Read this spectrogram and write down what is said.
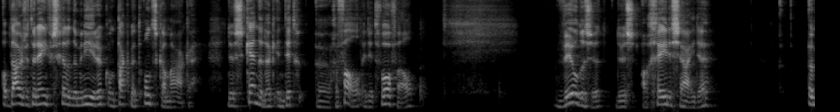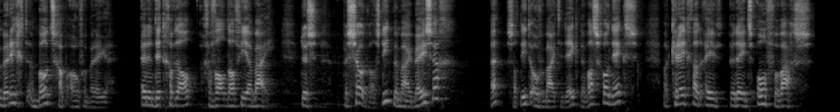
op duizend en één verschillende manieren contact met ons kan maken. Dus kennelijk in dit uh, geval, in dit voorval, wilden ze dus aan gene zijde een bericht, een boodschap overbrengen. En in dit geval, geval dan via mij. Dus de persoon was niet met mij bezig. Hè, zat niet over mij te denken. Er was gewoon niks. Maar kreeg dan ineens onverwachts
